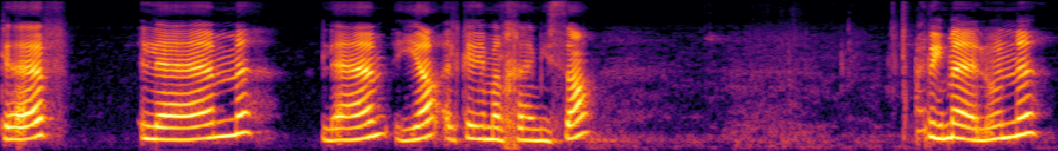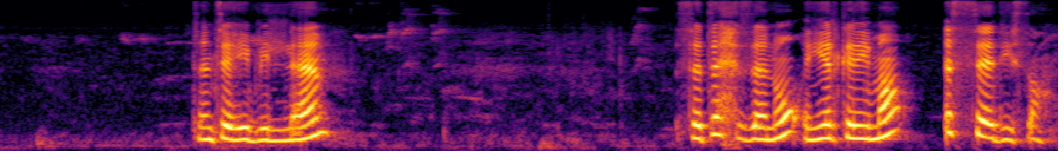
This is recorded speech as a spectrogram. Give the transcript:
كاف. لام. لام. هي الكلمة الخامسة. رمال. تنتهي باللام. ستحزن. هي الكلمة السادسة.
